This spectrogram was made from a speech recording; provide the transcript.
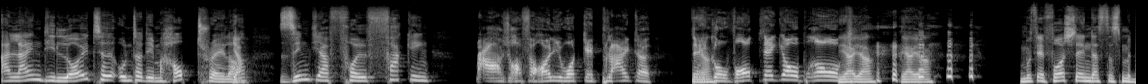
allein die Leute unter dem Haupttrailer ja. sind ja voll fucking. Ah, ich hoffe, Hollywood geht pleite. They ja. go woke, they go broke. Ja, ja, ja, ja. du musst dir vorstellen, dass das, mit,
